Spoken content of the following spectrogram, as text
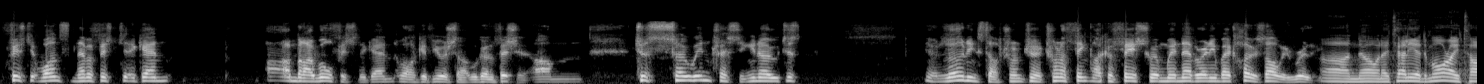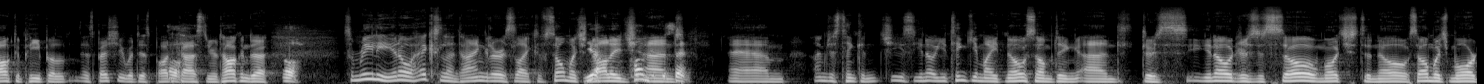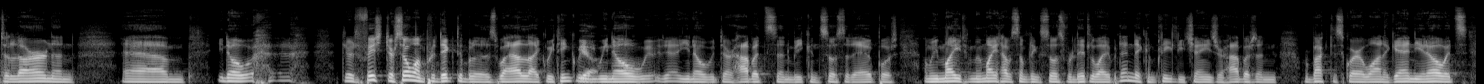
fished it once, never fished it again. Um, but I will fish it again. Well, I'll give you a shot. We'll go and fish it. Um, just so interesting, you know, just you know, learning stuff, trying, you know, trying to think like a fish when we're never anywhere close, are we? Really? Oh no! And I tell you, the more I talk to people, especially with this podcast, and you're talking to Oh. some really, you know, excellent anglers, like have so much Yeah, knowledge, 100%. and um, I'm just thinking, geez, you know, you think you might know something, and there's, you know, there's just so much to know, so much more to learn, and um, you know. Their fish, they're so unpredictable as well. Like we think we, Yeah. we know, you know, their habits and we can suss it out. But and we might we might have something suss for a little while, but then they completely change their habit and we're back to square one again. You know, it's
